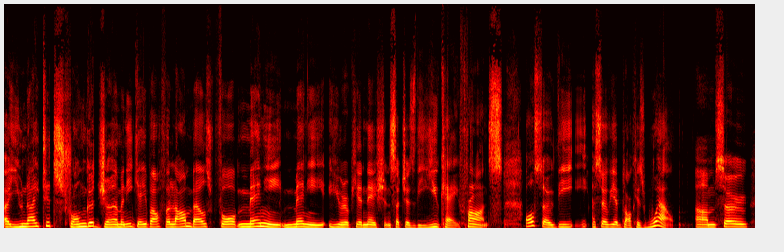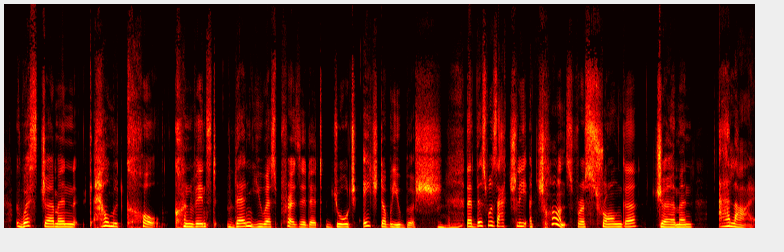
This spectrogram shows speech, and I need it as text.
A united, stronger Germany gave off alarm bells for many, many European nations, such as the UK, France, also the Soviet bloc as well. Um, so West German Helmut Kohl convinced then US President George H.W. Bush mm-hmm. that this was actually a chance for a stronger German ally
